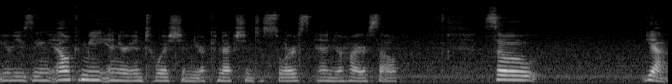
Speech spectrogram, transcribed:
you're using alchemy and your intuition, your connection to source and your higher self. So, yeah,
